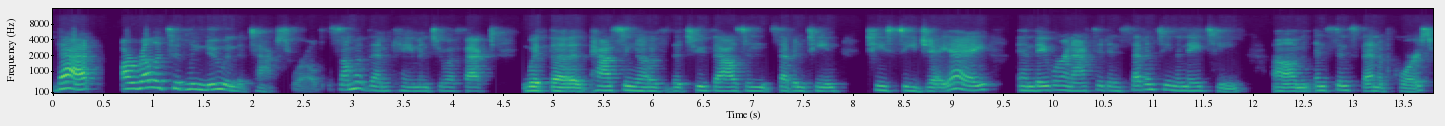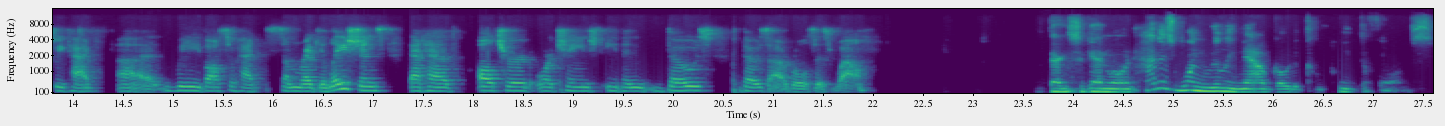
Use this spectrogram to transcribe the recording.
that are relatively new in the tax world. Some of them came into effect with the passing of the 2017 TCJA, and they were enacted in 17 and 18. Um, and since then, of course, we've had uh, we've also had some regulations that have altered or changed even those those uh, rules as well. Thanks again, Lauren. How does one really now go to complete the forms?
